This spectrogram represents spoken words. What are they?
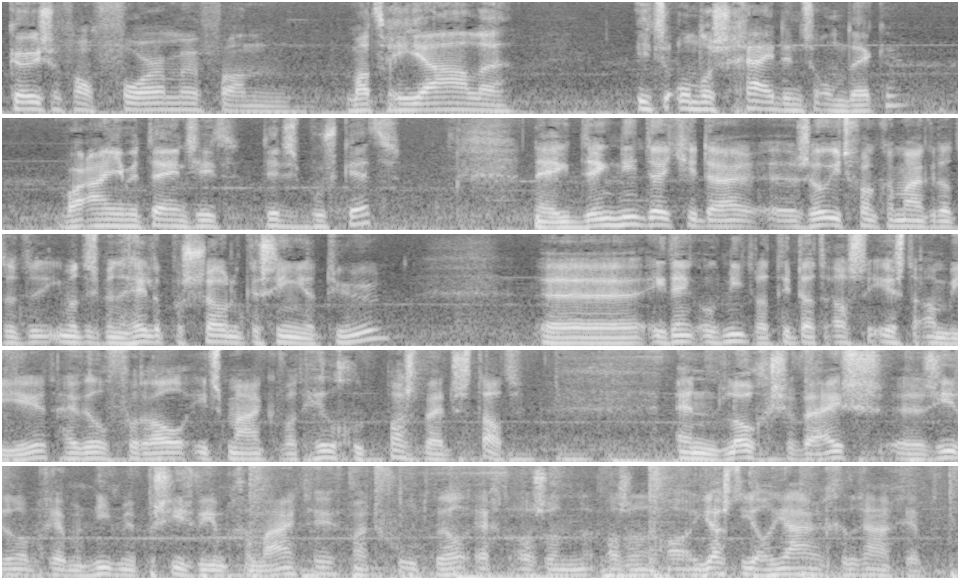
keuze van vormen, van materialen... iets onderscheidends ontdekken? Waaraan je meteen ziet, dit is Bousquet... Nee, ik denk niet dat je daar uh, zoiets van kan maken dat het iemand is met een hele persoonlijke signatuur. Uh, ik denk ook niet dat hij dat als de eerste ambieert. Hij wil vooral iets maken wat heel goed past bij de stad. En logischerwijs uh, zie je dan op een gegeven moment niet meer precies wie hem gemaakt heeft. Maar het voelt wel echt als een, als een jas die je al jaren gedragen hebt.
